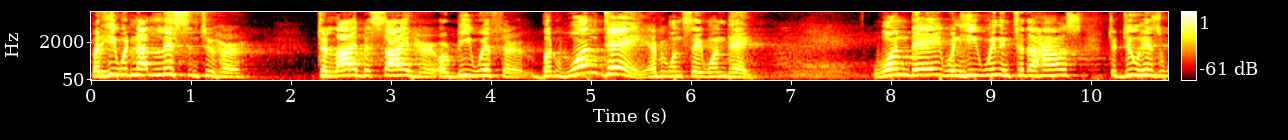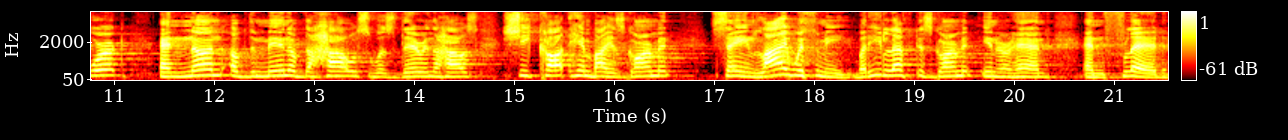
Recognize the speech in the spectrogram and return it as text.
but he would not listen to her, to lie beside her or be with her. But one day, everyone say one day. One day, when he went into the house to do his work, and none of the men of the house was there in the house, she caught him by his garment, saying, Lie with me. But he left his garment in her hand and fled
